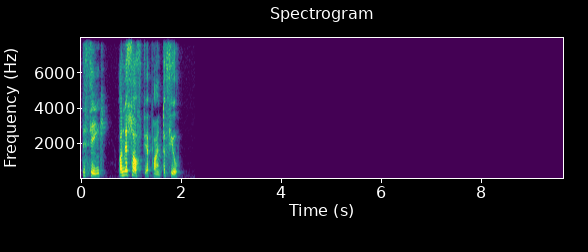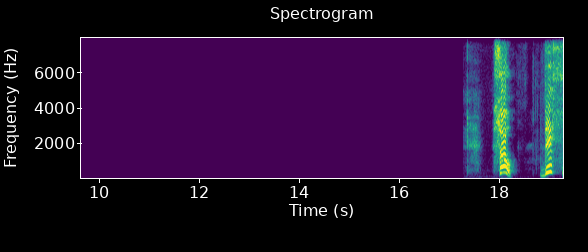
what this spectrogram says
the thing on a software point of view. So, this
